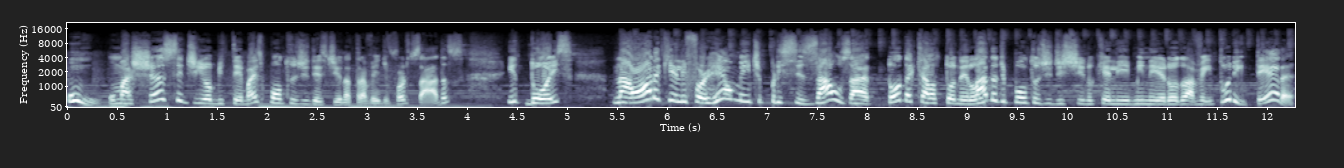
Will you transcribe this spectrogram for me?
um, uma chance de obter mais pontos de destino através de forçadas, e dois, na hora que ele for realmente precisar usar toda aquela tonelada de pontos de destino que ele minerou da aventura inteira,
